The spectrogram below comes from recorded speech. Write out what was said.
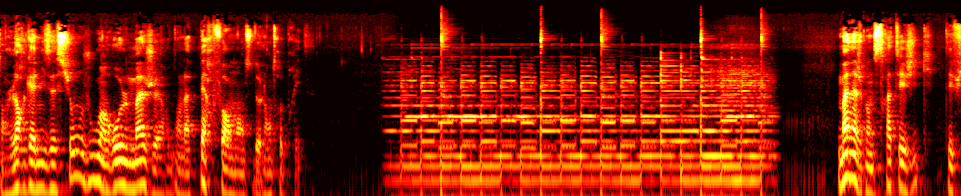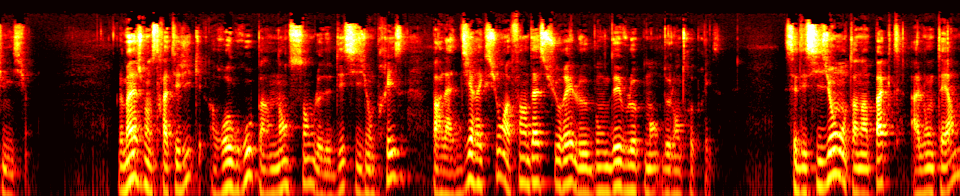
dans l'organisation joue un rôle majeur dans la performance de l'entreprise. Management stratégique, définition. Le management stratégique regroupe un ensemble de décisions prises par la direction afin d'assurer le bon développement de l'entreprise. Ces décisions ont un impact à long terme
